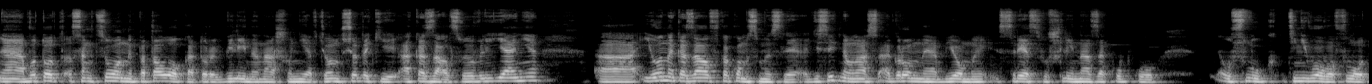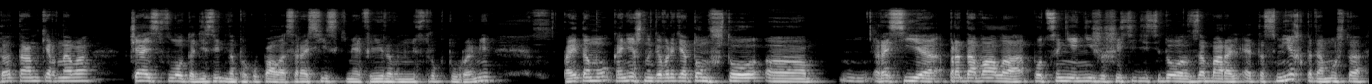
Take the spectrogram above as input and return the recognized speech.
а, вот тот санкционный потолок, который ввели на нашу нефть, он все-таки оказал свое влияние. А, и он оказал в каком смысле? Действительно, у нас огромные объемы средств ушли на закупку услуг теневого флота танкерного, Часть флота действительно покупалась российскими аффилированными структурами. Поэтому, конечно, говорить о том, что э, Россия продавала по цене ниже 60 долларов за баррель, это смех, потому что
